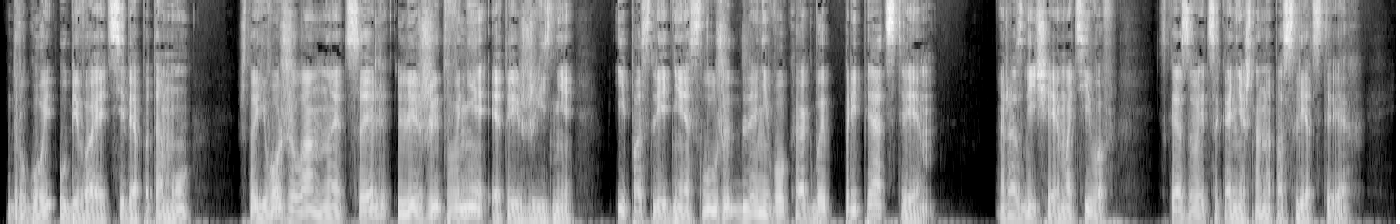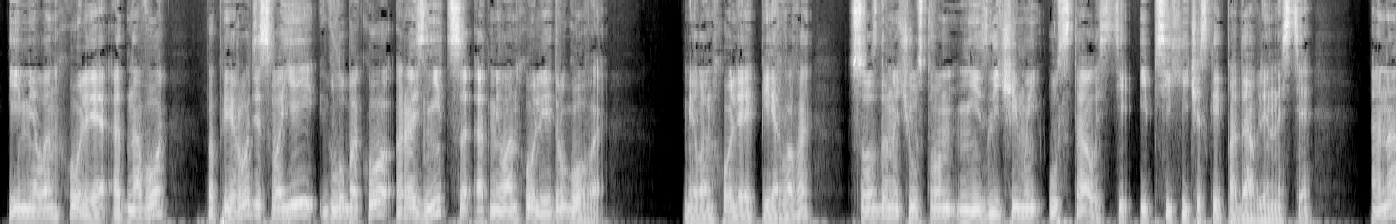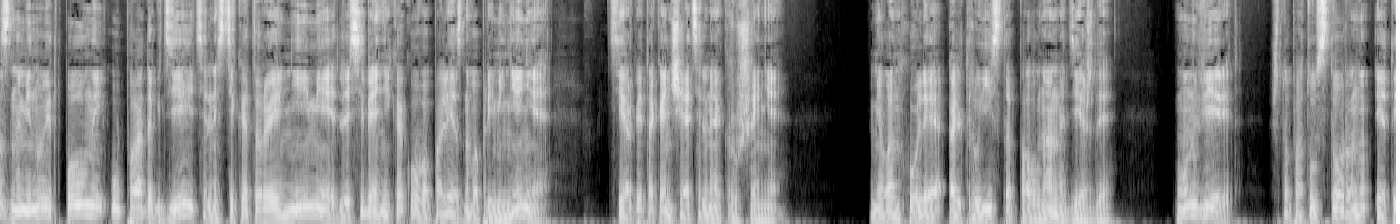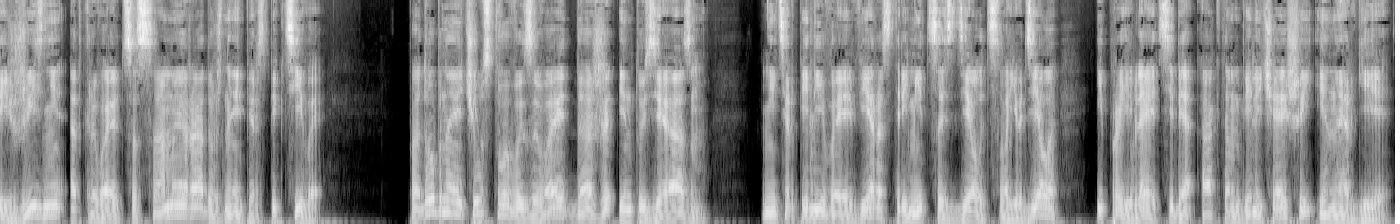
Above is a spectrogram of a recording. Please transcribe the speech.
Другой убивает себя потому, что его желанная цель лежит вне этой жизни, и последняя служит для него как бы препятствием. Различие мотивов сказывается, конечно, на последствиях. И меланхолия одного по природе своей глубоко разнится от меланхолии другого. Меланхолия первого создана чувством неизлечимой усталости и психической подавленности. Она знаменует полный упадок деятельности, которая, не имея для себя никакого полезного применения, терпит окончательное крушение. Меланхолия альтруиста полна надежды. Он верит, что по ту сторону этой жизни открываются самые радужные перспективы. Подобное чувство вызывает даже энтузиазм. Нетерпеливая вера стремится сделать свое дело и проявляет себя актом величайшей энергии.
